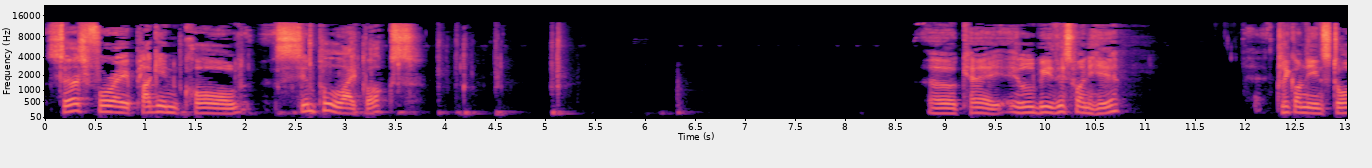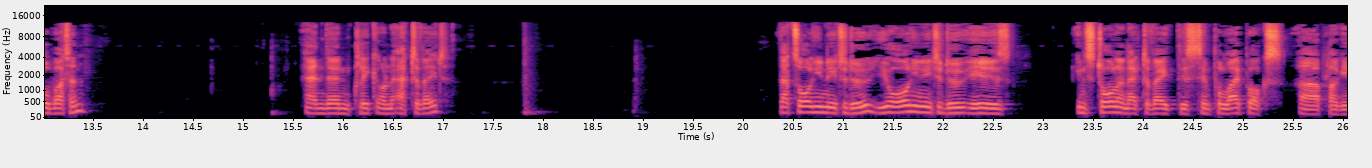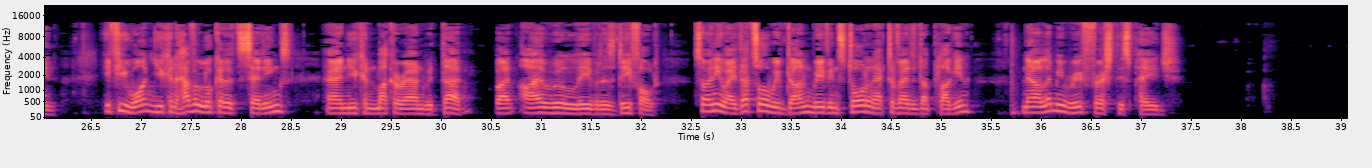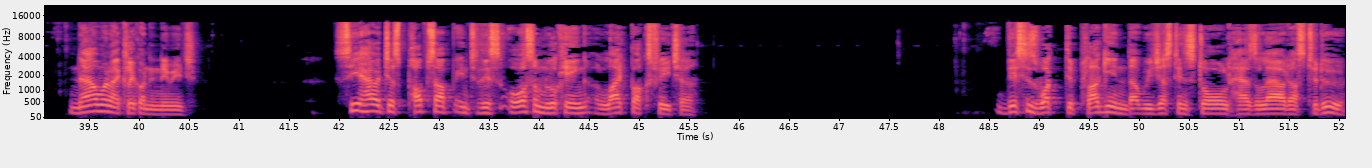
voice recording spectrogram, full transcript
search for a plugin called simple lightbox. Okay, it'll be this one here. Click on the install button and then click on activate. That's all you need to do. You all you need to do is install and activate this simple lightbox uh, plugin. If you want, you can have a look at its settings and you can muck around with that, but I will leave it as default. So anyway, that's all we've done. We've installed and activated that plugin. Now let me refresh this page. Now when I click on an image, see how it just pops up into this awesome looking lightbox feature. This is what the plugin that we just installed has allowed us to do.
